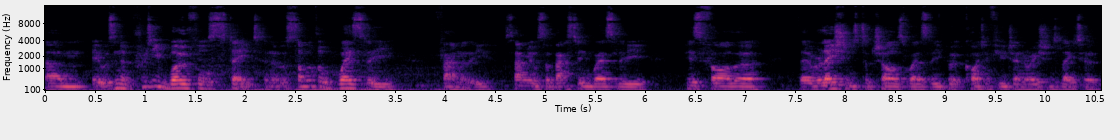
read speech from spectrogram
um, it was in a pretty woeful state and it was some of the Wesley family, Samuel Sebastian Wesley, his father, their relations to Charles Wesley, but quite a few generations later,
